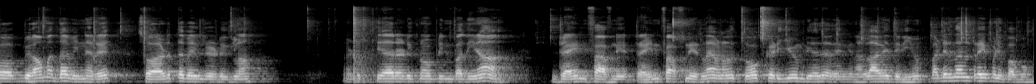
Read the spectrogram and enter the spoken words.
ஸோ பிஹாமத் தான் வின்னரு ஸோ அடுத்த பைபிள் எடுக்கலாம். அடுத்து யார் எடுக்கிறோம் அப்படின்னு பார்த்தீங்கன்னா ட்ரைன் ஃபாஃப்னீர் ட்ரைன் ஃபாஃப்னீர்லாம் என்னால் தோக்கடிக்கவே முடியாது. அது எனக்கு நல்லாவே தெரியும். பட் இருந்தாலும் ட்ரை பண்ணி பார்ப்போம்.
